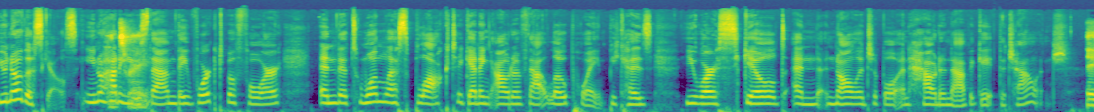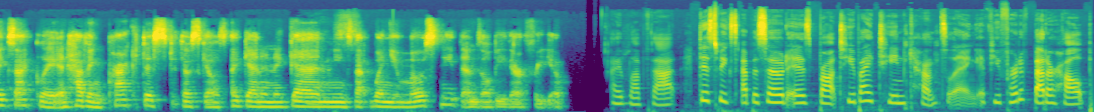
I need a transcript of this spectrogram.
you know the skills, you know how That's to right. use them. They've worked before, and it's one less block to getting out of that low point because you are skilled and knowledgeable in how to navigate the challenge. Exactly. And having practiced those skills again and again means that when you most need them, they'll be there for you. I love that. This week's episode is brought to you by Teen Counseling. If you've heard of BetterHelp,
